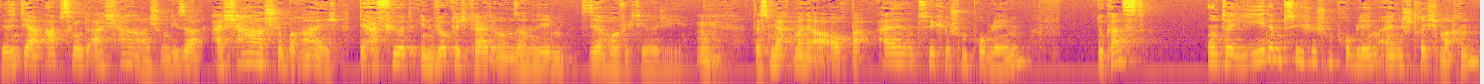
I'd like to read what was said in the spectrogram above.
Wir sind ja absolut archaisch und dieser archaische Bereich, der führt in Wirklichkeit in unserem Leben sehr häufig die Regie. Mhm. Das merkt man ja auch bei allen psychischen Problemen. Du kannst unter jedem psychischen Problem einen Strich machen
